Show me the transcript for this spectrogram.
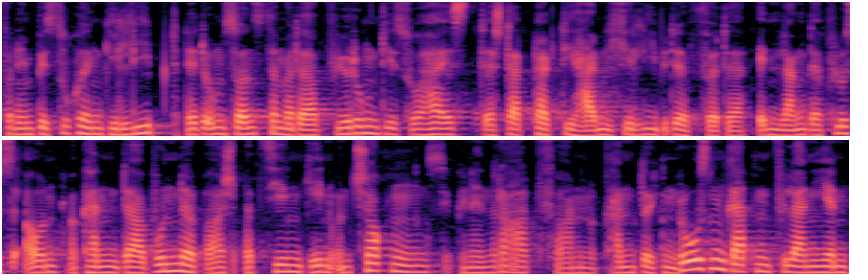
von den Besuchern geliebt. Nicht umsonst haben wir da Führung, die so heißt, der Stadtpark, die heimliche Liebe der Fürther. Entlang der Flussauen. Man kann da wunderbar spazieren gehen und joggen. Sie können Rad fahren, kann durch den Rosengarten flanieren.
